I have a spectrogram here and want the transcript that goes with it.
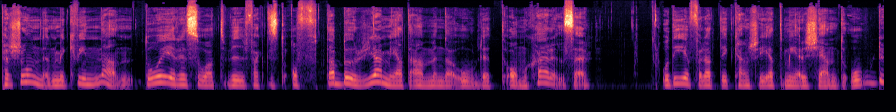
personen, med kvinnan, då är det så att vi faktiskt ofta börjar med att använda ordet omskärelse. Och det är för att det kanske är ett mer känt ord.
